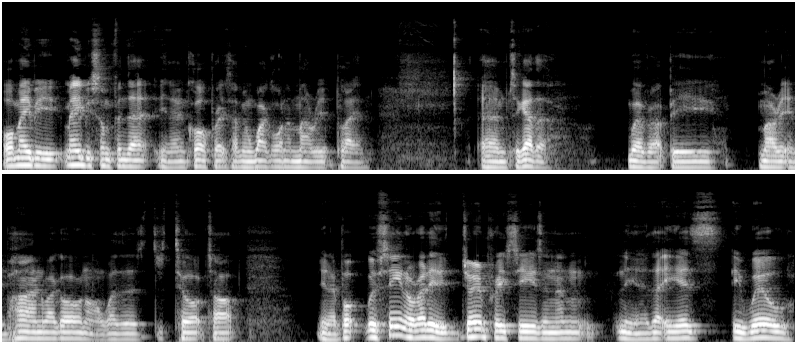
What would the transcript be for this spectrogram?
or maybe maybe something that you know incorporates having Waghorn and Marriott playing um, together, whether it be Marriott in behind Waghorn or whether it's two up top. You know, but we've seen already during pre-season and you know that he is he will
